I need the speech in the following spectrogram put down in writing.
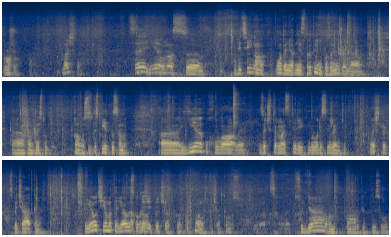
прошу. Бачите? Це є у нас е, офіційно подані адміністративні позовні заяви. От десь тут ось з підписами. Є ухвали за 14 рік, доволі свіженькі. Бачите, з печатками. Є от ще матеріали справ. початку. Ну, ось печатка у нас. Суддя Гонтар підписував.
